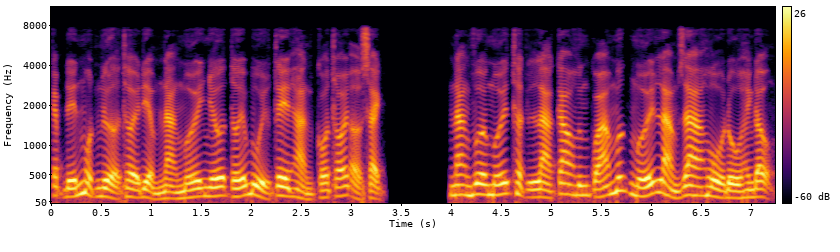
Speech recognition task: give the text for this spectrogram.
kẹp đến một nửa thời điểm nàng mới nhớ tới bùi tê hàn có thói ở sạch. Nàng vừa mới thật là cao hứng quá mức mới làm ra hồ đồ hành động,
